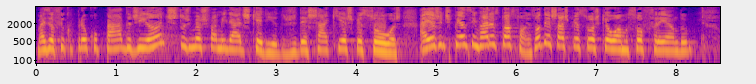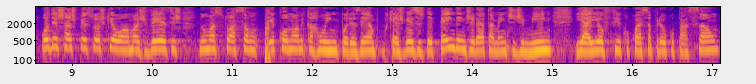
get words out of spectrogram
mas eu fico preocupado de antes dos meus familiares queridos, de deixar aqui as pessoas. Aí a gente pensa em várias situações, ou deixar as pessoas que eu amo sofrendo, ou deixar as pessoas que eu amo às vezes numa situação econômica ruim, por exemplo, porque às vezes dependem diretamente de mim, e aí eu fico com essa preocupação.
